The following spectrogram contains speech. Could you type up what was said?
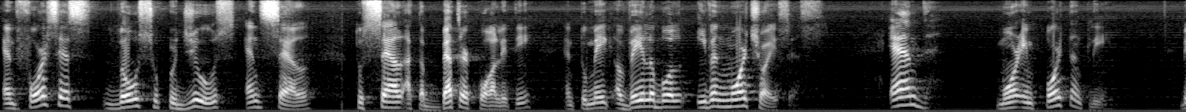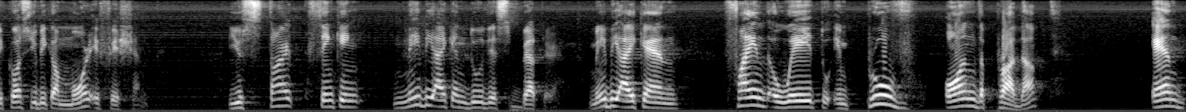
and forces those who produce and sell to sell at a better quality and to make available even more choices. And more importantly, because you become more efficient, you start thinking, maybe I can do this better. Maybe I can find a way to improve on the product and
